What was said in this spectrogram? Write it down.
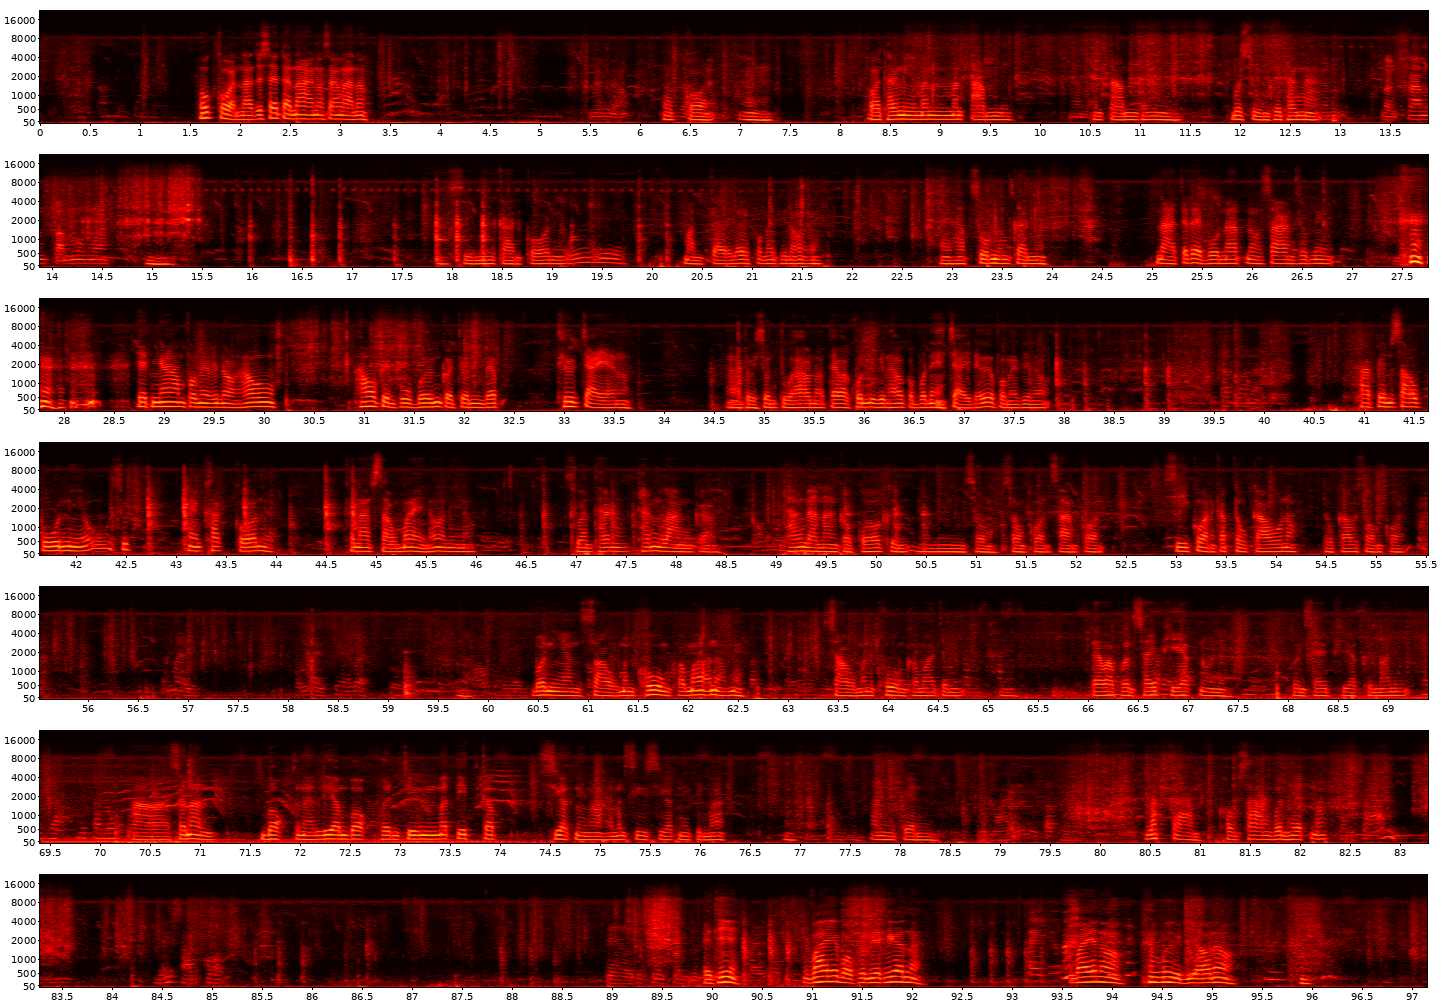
หกก้อนน่าจะใส่ตานางเนาะสร้างหลานเนาะนั่นแล้วหกก้อนอ่าพอทางนี้มันมันต่ำดิมันต่ำทางนี้บสูงคือทางหน้ามันหลังคามันต่ำลงมา สีมือการโกอนี่โอ้มั่นใจเลยพ่อแม่พี่น้องเลยให้ครับส้มน้ำกันนี่น่าจะได้โบนัสเนาะสร้างชุดนี้เฮ็ดงามพ่อแม่พี่น้องเฮาเฮาเป็นผู้เบิ้งก็จนแบบทึกใจอะเนาะอ่าโดยส่วนตัวเฮาเนาะแต่ว่าคนอื่นเฮาก็บ่แน่ใจเด้อพ่อแม่พี่น้องถ้าเป็นเสาปูนนี่โอ้สุดแห่งคักก่อนขนาดเสาไม้เนาะอันนี่เนาะ ส่วนทางทางหลังก็ทางด้านนั้นก็ก่อขึ้นหนึ่งสองสองก่อนสามก่อนสี่ก่อนกับตัวเกาเนาะตัวเกาสองก่อนบนนี้อันเสามันโค้งเข้ามาเนาะนี่เสามันโค้งเข้ามาจะนี่แต่ว่าเพิ่นใช้เพียกนาะนี่เพิ่นใช้เพียกขึ้นมานี่อ่าฉะนั้นบอกนะเลียมบอกเพิ่นจึงมาติดกับเสือกนี่เนาะให้มันซื้อเสือกนี่ขึ้นมา อ่าอันนี้เป็นหลักการของสร้างเพิ่นเฮ็ดเนาะสามเลี้ยงสามก่อนเดี๋ยวทุกคนไปที่ไว้บอกเพิ่นเฮ็ดเทือนน่ะไปเถอะไว้เนาะมือเดียวเนาะ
